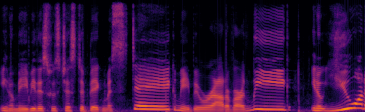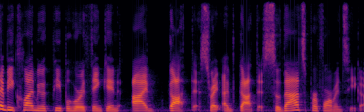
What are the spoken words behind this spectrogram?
You know, maybe this was just a big mistake. Maybe we're out of our league. You know, you want to be climbing with people who are thinking, I've got this, right? I've got this. So that's performance ego.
